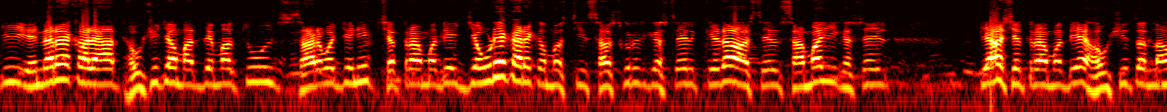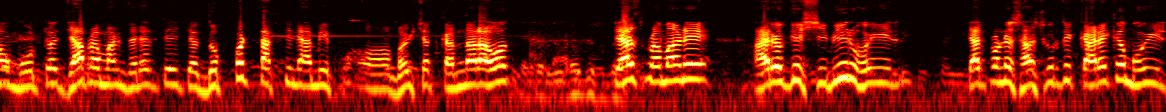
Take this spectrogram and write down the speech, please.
की येणाऱ्या काळात हौशीच्या माध्यमातून सार्वजनिक क्षेत्रामध्ये जेवढे कार्यक्रम असतील सांस्कृतिक असेल क्रीडा असेल सामाजिक असेल त्या क्षेत्रामध्ये हौशीचं नाव मोठं ज्याप्रमाणे झालं ते त्या दुप्पट ताकदीने आम्ही भविष्यात करणार आहोत. त्याचप्रमाणे आरोग्य शिबिर होईल त्याचप्रमाणे सांस्कृतिक कार्यक्रम होईल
